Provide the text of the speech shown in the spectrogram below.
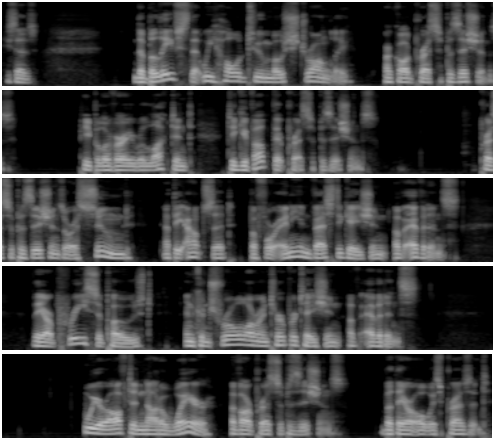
He says, The beliefs that we hold to most strongly are called presuppositions. People are very reluctant to give up their presuppositions. Presuppositions are assumed at the outset before any investigation of evidence. They are presupposed and control our interpretation of evidence. We are often not aware of our presuppositions, but they are always present.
